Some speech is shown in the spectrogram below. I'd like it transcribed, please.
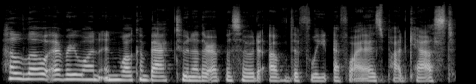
Hello, everyone, and welcome back to another episode of the Fleet FYI's podcast.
